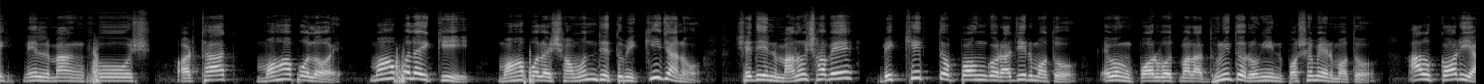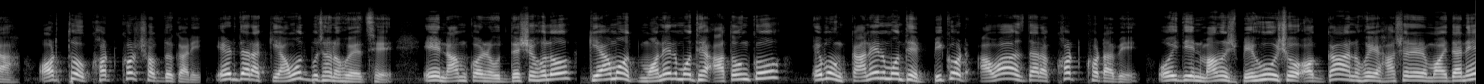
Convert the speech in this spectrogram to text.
ইহনিল মানফুশ অর্থাৎ মহাপলয় মহাপলয় কি? মহাপ্রলয় সম্বন্ধে তুমি কি জানো? সেদিন মানুষ হবে বিক্ষিপ্ত পঙ্গরাজির মতো এবং পর্বতমালা ধুনিত রঙিন পশমের মতো। আল করিয়া অর্থ খটখট শব্দকারী। এর দ্বারা কিয়ামত বোঝানো হয়েছে। এ নামকরণের উদ্দেশ্য হলো, কিয়ামত মনের মধ্যে আতঙ্ক এবং কানের মধ্যে বিকট আওয়াজ দ্বারা খটখটাবে। ওই দিন মানুষ বেহুশ ও অজ্ঞান হয়ে হাসরের ময়দানে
